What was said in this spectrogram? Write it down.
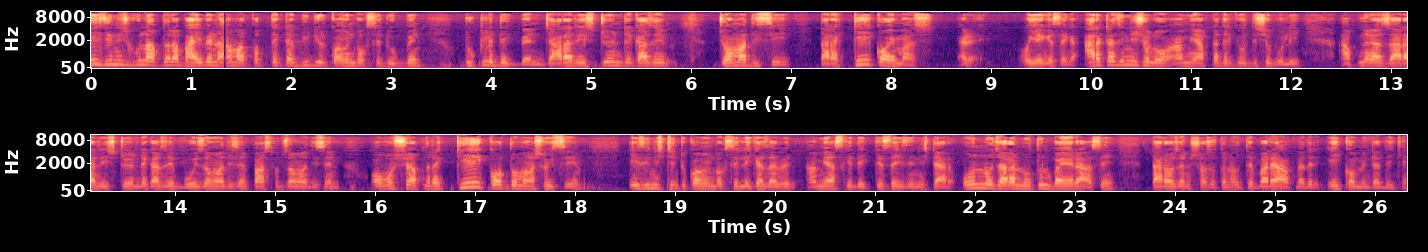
এই জিনিসগুলো আপনারা ভাইবেন, আমার প্রত্যেকটা ভিডিওর কমেন্ট বক্সে ঢুকবেন, ঢুকলে দেখবেন যারা রেস্টুরেন্টের কাজে জমা দিছে, তারা কে কয় মাস হয়ে গেছে আরেকটা জিনিস হলো, আমি আপনাদেরকে উদ্দেশ্য বলি, আপনারা যারা রেস্টুরেন্টের কাজে বই জমা দিয়েছেন পাসপোর্ট জমা দিয়েছেন অবশ্যই আপনারা কে কত মাস হয়েছে এই জিনিসটা একটু কমেন্ট বক্সে লেখা যাবেন আমি আজকে দেখতে চাই এই জিনিসটা, আর অন্য যারা নতুন বাইরে আছে, তারাও যেন সচেতন হতে পারে আপনাদের এই কমেন্টটা দেখে।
